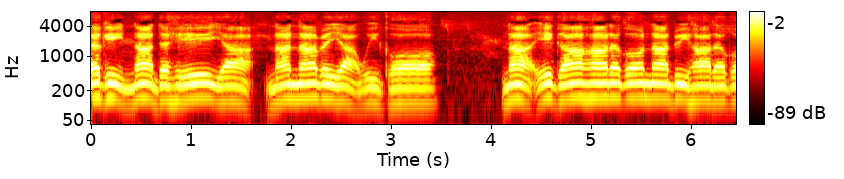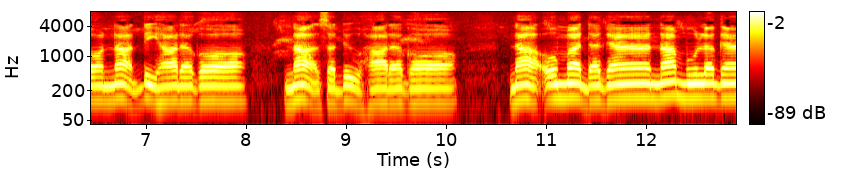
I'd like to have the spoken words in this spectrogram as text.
အခိနတဟေယနာနာဘယဝိခောနဧကာဟာရကောနဒွိဟာရကောနတိဟာရကောနသတုဟာရကောနဩမတကံနမူလကံ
